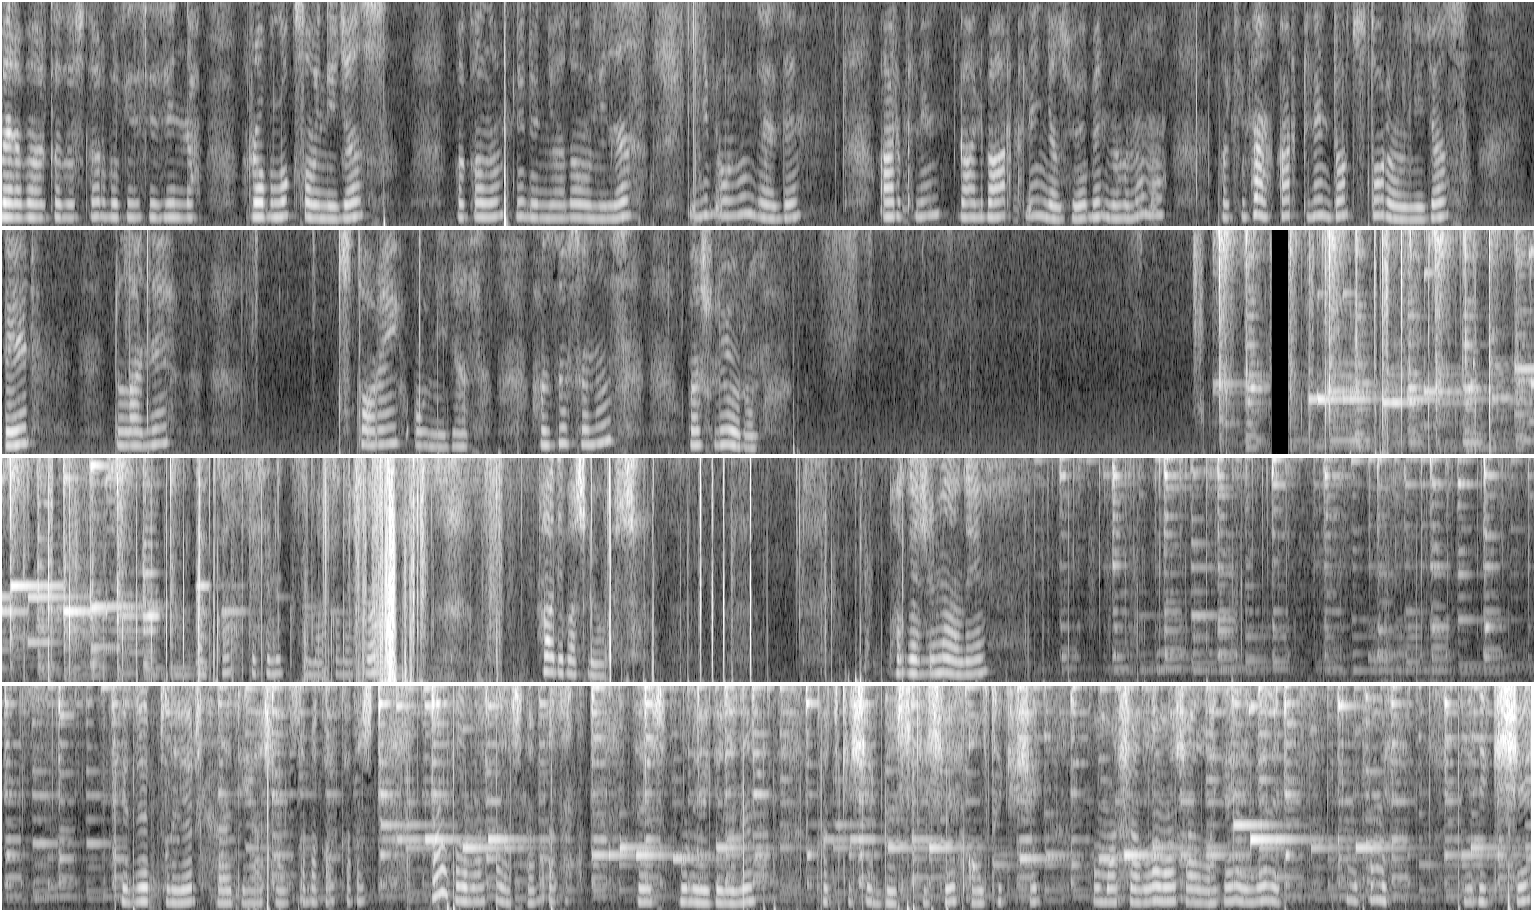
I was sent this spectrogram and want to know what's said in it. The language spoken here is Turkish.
Merhaba arkadaşlar. Bugün sizinle Roblox oynayacağız. Bakalım ne dünyada oynayacağız. Yeni bir oyun geldi. Arplane galiba Arplane yazıyor bilmiyorum ama bakayım. Ha Arplane 4 Story oynayacağız. Air Plane Story oynayacağız. Hazırsanız başlıyorum. Kısın arkadaşlar. Hadi başlıyoruz. Bagajımı alayım. Hadi player hadi ya şansa bak arkadaşlar. Ne yapalım arkadaşlar bazen. Neyse buraya gelelim. Kaç kişi? 5 kişi, 6 kişi. O maşallah maşallah gelin gelin. Come come. 7 kişi,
